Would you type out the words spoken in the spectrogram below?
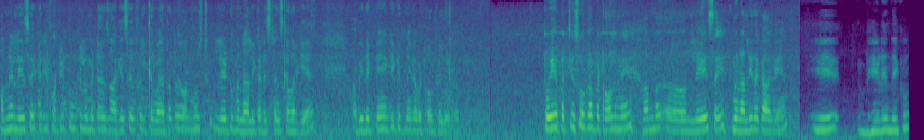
हमने ले से करीब 42 किलोमीटर्स आगे से फिल करवाया था तो ऑलमोस्ट ले टू मनाली का डिस्टेंस कवर किया है। अभी देखते हैं कि कितने का पेट्रोल फिल होगा। तो ये 2500 का पेट्रोल में हम ले से मनाली तक आ गए हैं। ये भेड़ें देखो,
